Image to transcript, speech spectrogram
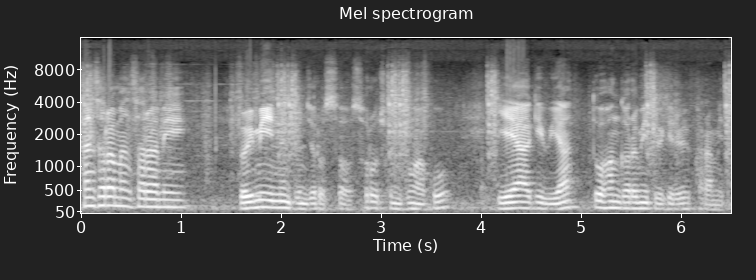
한 사람 한 사람이 의미 있는 존재로서 서로 존중하고 이해하기 위한 또 한 걸음이 되기를 바랍니다.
